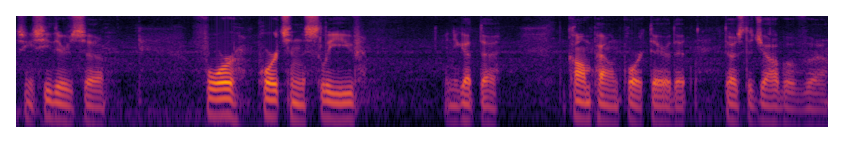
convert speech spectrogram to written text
So you can see there's uh, four ports in the sleeve and you got the, the, compound port there that does the job of uh,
